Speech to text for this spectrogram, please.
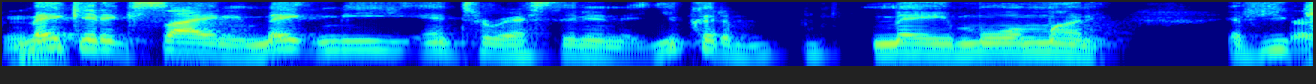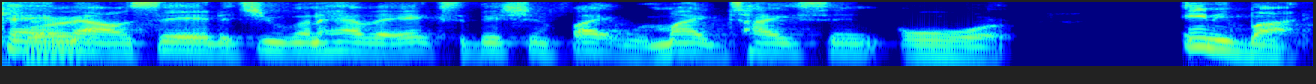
Mhm. Make it exciting, make me interested in it. You could have made more money if you That's came right. out and said that you were going to have an exhibition fight with Mike Tyson or anybody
